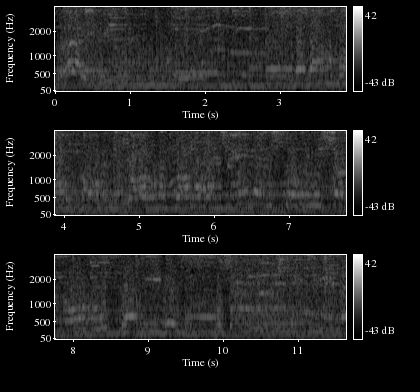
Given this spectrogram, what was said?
Bravi! Canıkların tanrı görmezden Mecide işlemiş şapkın üstleri göz Bu şehrin bittiği de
